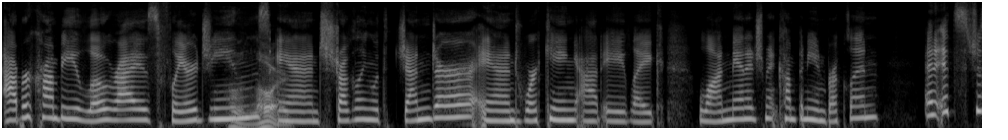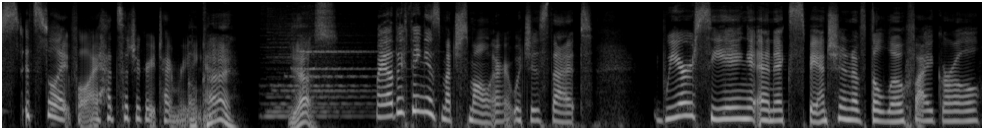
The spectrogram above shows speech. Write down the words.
Abercrombie low rise flare jeans oh, Lord. and struggling with gender and working at a like lawn management company in Brooklyn. And it's just, it's delightful. I had such a great time reading it. Okay. Yes. My other thing is much smaller, which is that we are seeing an expansion of the Lo-Fi Girl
